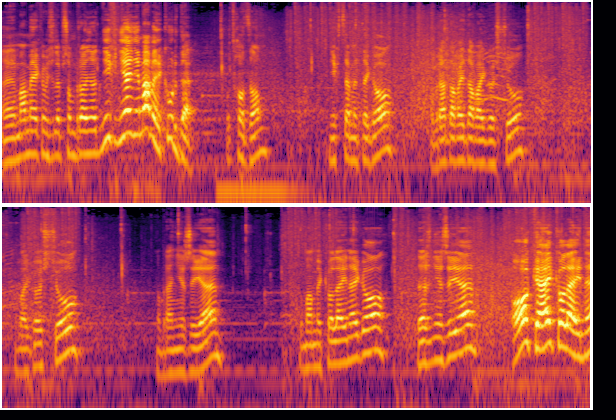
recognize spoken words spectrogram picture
E, mamy jakąś lepszą broń od nich? Nie, nie mamy, kurde. Odchodzą. Nie chcemy tego. Dobra, dawaj, dawaj, gościu. Dawaj, gościu. Dobra, nie żyje. Tu mamy kolejnego. Też nie żyje. Okej, kolejny.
